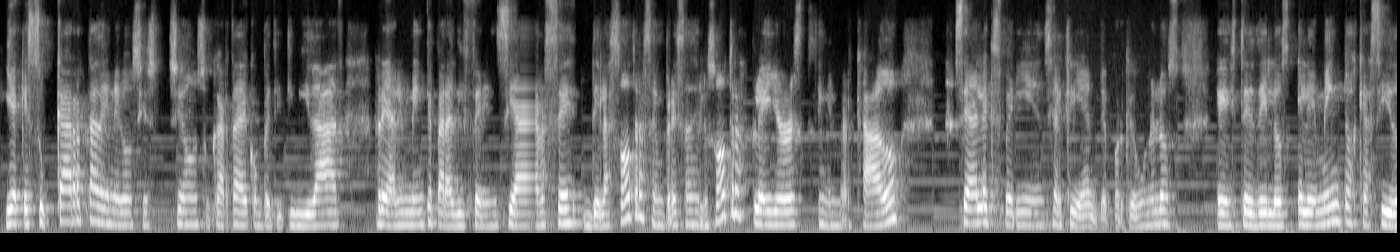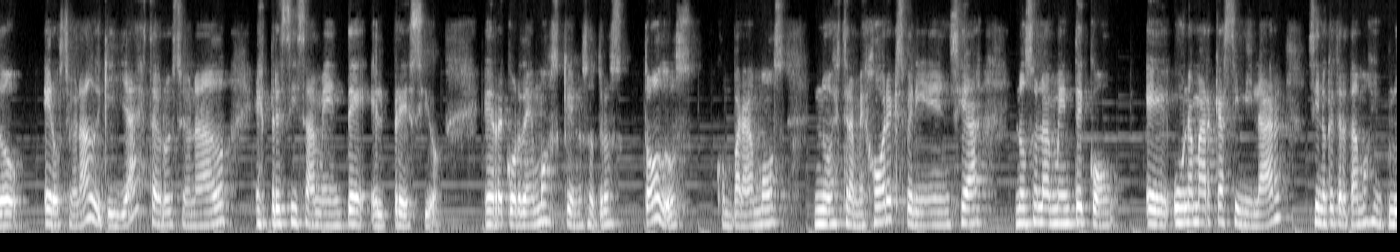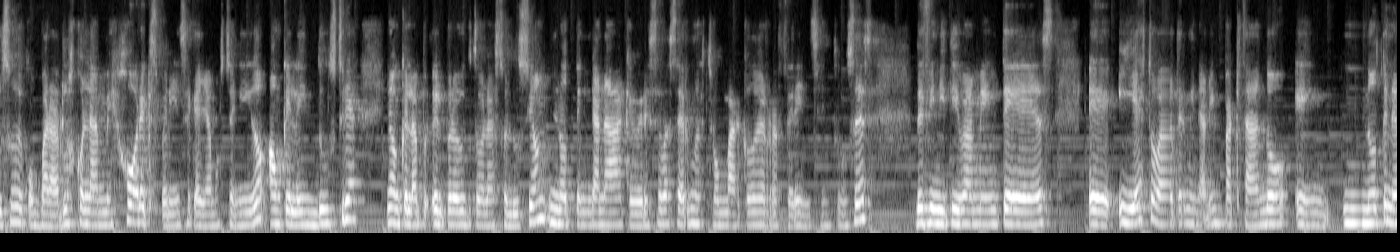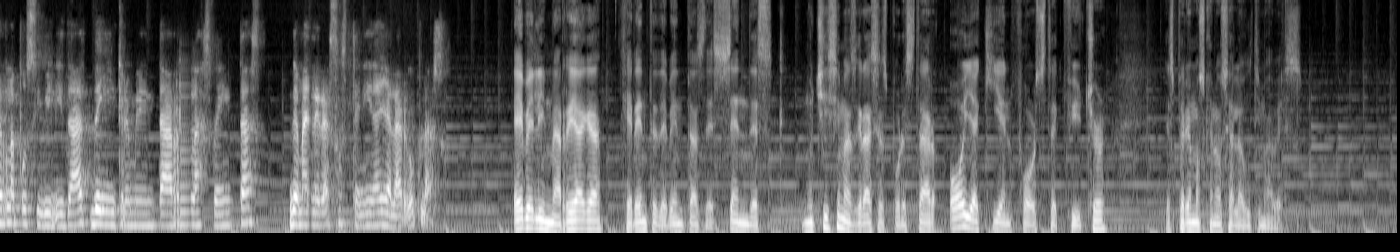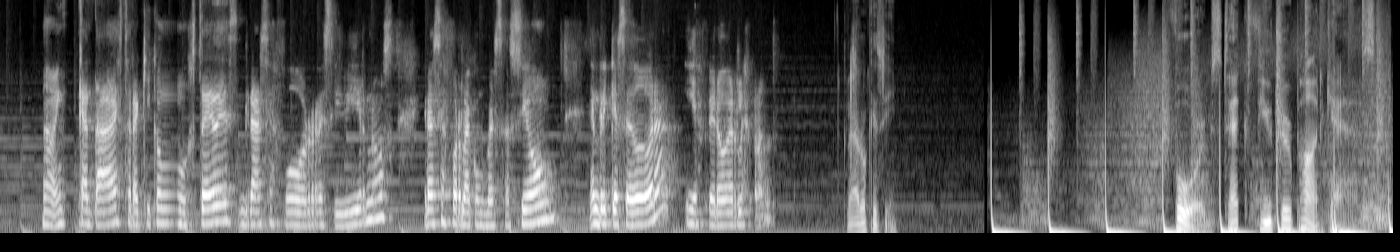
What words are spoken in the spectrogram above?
ya que su carta de negociación, su carta de competitividad, realmente para diferenciarse de las otras empresas, de los otros players en el mercado, sea la experiencia al cliente, porque uno de los, este, de los elementos que ha sido erosionado y que ya está erosionado es precisamente el precio. Eh, recordemos que nosotros todos comparamos nuestra mejor experiencia no solamente con eh, una marca similar, sino que tratamos incluso de compararlos con la mejor experiencia que hayamos tenido, aunque la industria y aunque el producto o la solución no tenga nada que ver, ese va a ser nuestro marco de referencia. Entonces, definitivamente es, eh, y esto va a terminar impactando en no tener la posibilidad de incrementar las ventas de manera sostenida y a largo plazo. Evelyn Marriaga, gerente de ventas de Zendesk, muchísimas gracias por estar hoy aquí en Force Tech Future. Esperemos que no sea la última vez. No, encantada de estar aquí con ustedes. Gracias por recibirnos. Gracias por la conversación enriquecedora y espero verles pronto. Claro que sí. Forbes Tech Future Podcast.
